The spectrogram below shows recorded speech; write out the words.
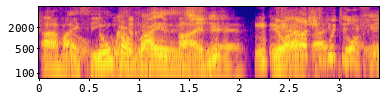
Ah, vai sim. nunca vai vai, existir. velho. Eu, acho vai- muito difícil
